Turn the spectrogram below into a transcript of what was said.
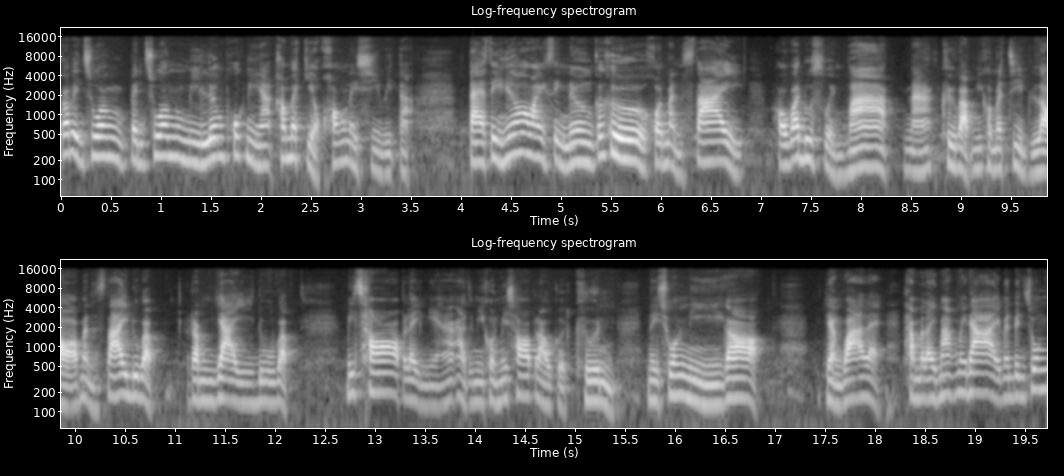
ก็เป็นช่วงเป็นช่วงมีเรื่องพวกนี้เข้ามาเกี่ยวข้องในชีวิตอะแต่สิ่งที่ต้องระวังอีกสิ่งหนึ่งก็คือคนหมั่นไส้ เพราะว่าดูสวยมากนะ คือแบบมีคนมาจีบหล้อหมั่นไส้ดูแบบ รำใยดูแบบไม่ชอบอะไรอย่างเงี้ย อาจจะมีคนไม่ชอบเราเกิดขึ้น ในช่วงนี้ก็อย่างว่าแหละทำอะไรมากไม่ได้ มันเป็นช่วงเ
